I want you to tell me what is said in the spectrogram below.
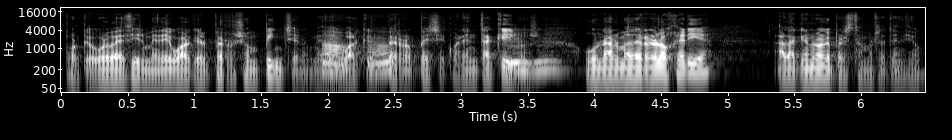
porque vuelvo a decir, me da igual que el perro sea un pincher, me da igual que el perro pese 40 kilos, un arma de relojería a la que no le prestamos atención.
